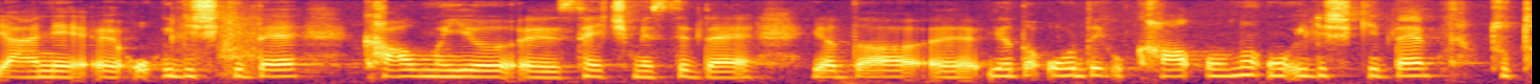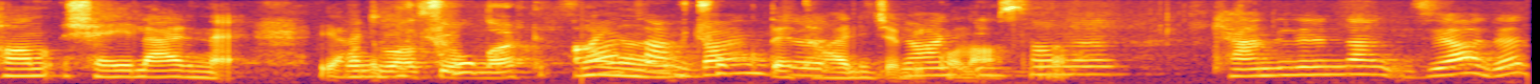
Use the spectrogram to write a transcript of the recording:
Yani e, o ilişkide kalmayı e, seçmesi de ya da e, ya da orada o kal, onu o ilişkide tutan şeyler ne? Yani bu Motivasyonlar. Çok, aynen Zaten öyle. Çok bence detaylıca yani bir konu aslında. insanların kendilerinden ziyade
